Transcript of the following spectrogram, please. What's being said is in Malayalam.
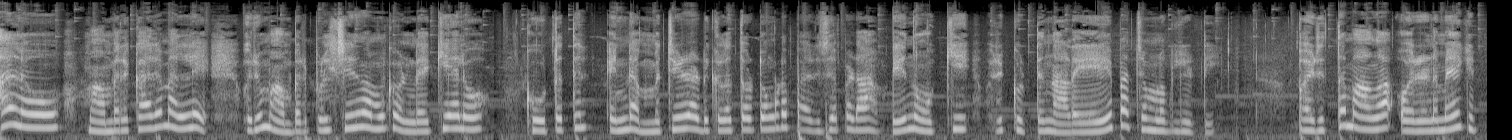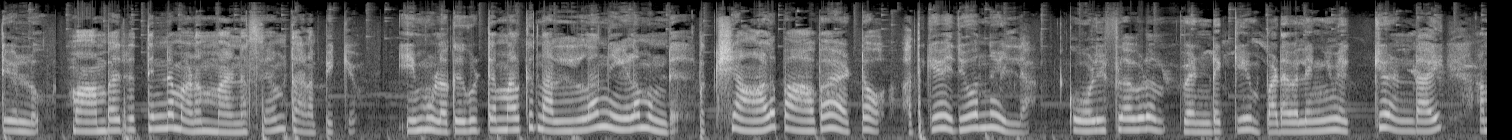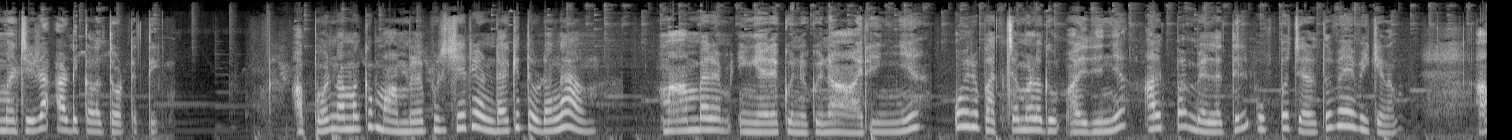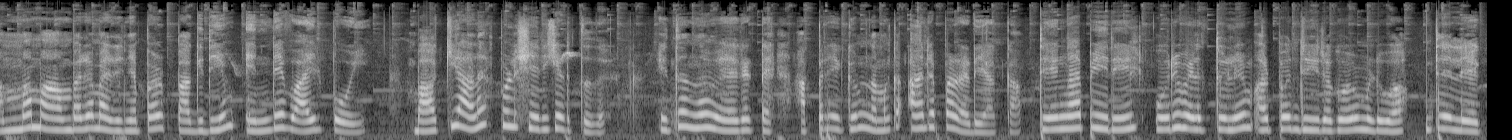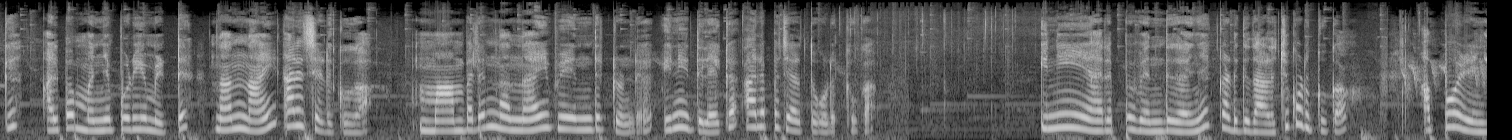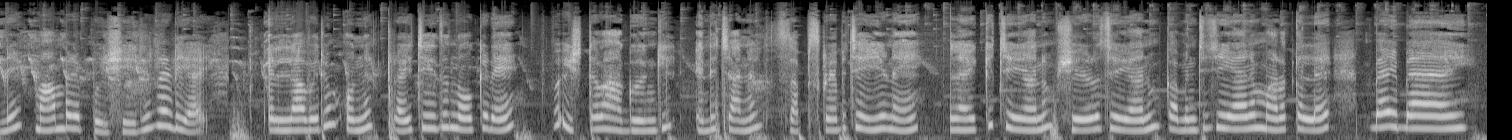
ഹലോ മാമ്പരക്കാലമല്ലേ ഒരു മാമ്പരപ്പുളിശ്ശേരി നമുക്ക് ഉണ്ടാക്കിയാലോ? കൂട്ടത്തിൽ എന്റെ അമ്മച്ചിയുടെ അടുക്കളത്തോട്ടം കൂടെ പരിചയപ്പെടാം. ഏ നോക്കി ഒരു കുട്ടി നിറയെ പച്ചമുളക് കിട്ടി. പഴുത്ത മാങ്ങ ഒരെണ്ണമേ കിട്ടിയുള്ളൂ. മാമ്പരത്തിന്റെ മണം മനസ്സിനും തണുപ്പിക്കും. ഈ മുളക് കുട്ടന്മാർക്ക് നല്ല നീളമുണ്ട്. പക്ഷെ ആൾ പാവ കേട്ടോ അധികം എരിവൊന്നുമില്ല. കോളിഫ്ലവറും വെണ്ടയ്ക്കയും പടവലങ്ങയും ഒക്കെ ഉണ്ടായി അമ്മച്ചിയുടെ അടുക്കളത്തോട്ടത്തിൽ അപ്പോൾ നമുക്ക് മാമ്പഴ പുളിശ്ശേരി ഉണ്ടാക്കി തുടങ്ങാം. മാമ്പഴം ഇങ്ങനെ കുനുകുന അരിഞ്ഞ് ഒരു പച്ചമുളകും അരിഞ്ഞ് അല്പം വെള്ളത്തിൽ ഉപ്പ് ചേർത്ത് വേവിക്കണം. അമ്മ മാമ്പഴം അരിഞ്ഞപ്പോൾ പകുതിയും എന്റെ വായിൽ പോയി. ബാക്കിയാണ് പുളിശ്ശേരിക്ക് എടുത്തത്. ഇതൊന്ന് വേകട്ടെ. അപ്പോഴേക്കും നമുക്ക് അരപ്പ റെഡിയാക്കാം. തേങ്ങാപ്പീരയിൽ ഒരു വെളുത്തുള്ളിയും അല്പം ജീരകവും ഇടുക. ഇതിലേക്ക് അല്പം മഞ്ഞൾപ്പൊടിയും ഇട്ട് നന്നായി അരച്ചെടുക്കുക. മാമ്പഴം നന്നായി വെന്തിട്ടുണ്ട്. ഇനി ഇതിലേക്ക് അരപ്പ് ചേർത്ത് കൊടുക്കുക. ഇനി ഈ അരപ്പ് വെന്ത് കഴിഞ്ഞ് കടുക് താളിച്ച് കൊടുക്കുക. അപ്പോഴെന്റെ മാമ്പഴപ്പുളിശ്ശേരി റെഡിയായി. എല്ലാവരും ഒന്ന് ട്രൈ ചെയ്ത് നോക്കണേ. ഇഷ്ടമാകുമെങ്കിൽ എന്റെ ചാനൽ സബ്സ്ക്രൈബ് ചെയ്യണേ. ലൈക്ക് ചെയ്യാനും ഷെയർ ചെയ്യാനും കമന്റ് ചെയ്യാനും മറക്കല്ലേ. Bye bye.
